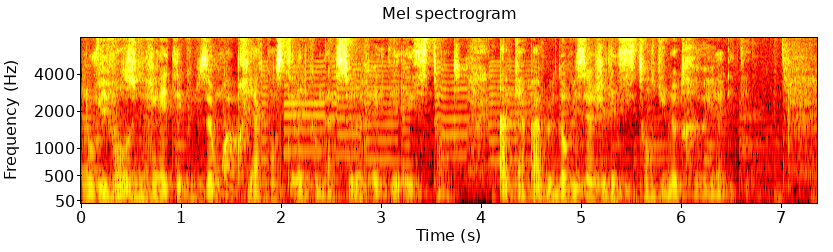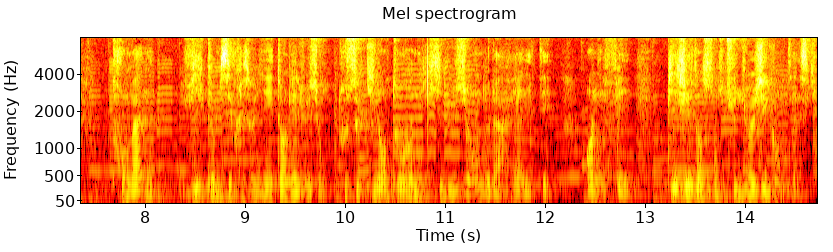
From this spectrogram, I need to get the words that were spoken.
Nous vivons dans une réalité que nous avons appris à considérer comme la seule réalité existante, incapable d'envisager l'existence d'une autre réalité. Truman vit comme ses prisonniers dans l'illusion. Tout ce qui l'entoure n'est qu'illusion de la réalité. En effet, piégé dans son studio gigantesque,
